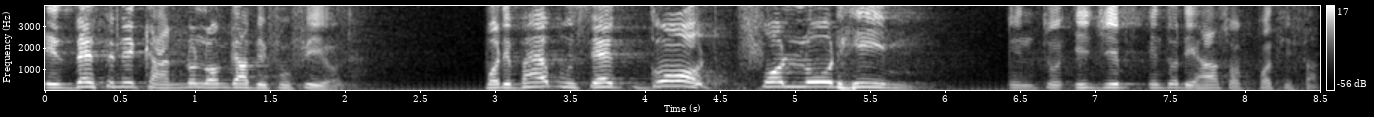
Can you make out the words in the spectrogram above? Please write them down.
his destiny can no longer be fulfilled. But the Bible said God followed him into Egypt, into the house of Potiphar.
